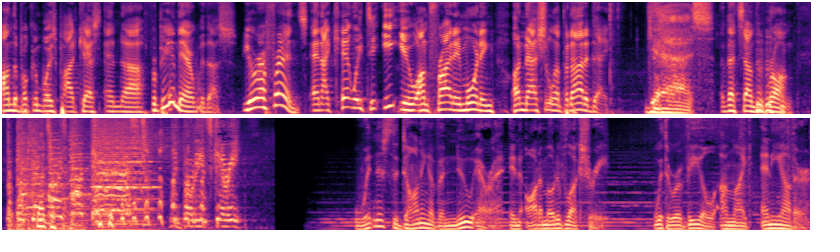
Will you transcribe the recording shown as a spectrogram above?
on the Brooklyn Boys podcast and uh, for being there with us. You're our friends, and I can't wait to eat you on Friday morning on National Empanada Day. Yes. That sounded wrong. That's it. Podcast with Brody and Skeery. Witness the dawning of a new era in automotive luxury with a reveal unlike any other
